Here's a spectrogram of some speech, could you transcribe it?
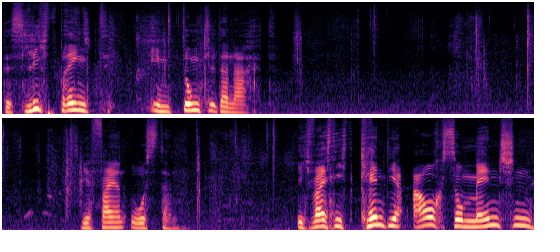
das Licht bringt im Dunkel der Nacht. Wir feiern Ostern. Ich weiß nicht, kennt ihr auch so Menschen,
